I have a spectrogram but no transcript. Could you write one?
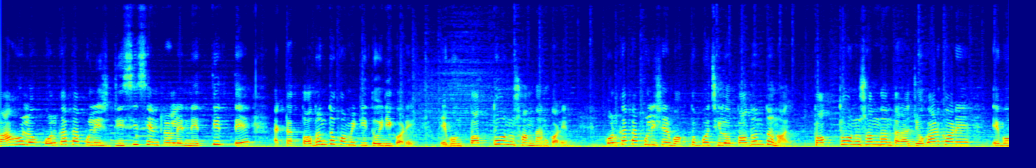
তা হলো কলকাতা পুলিশ ডিসি সেন্ট্রালের নেতৃত্বে একটা তদন্ত কমিটি তৈরি করে এবং তথ্য অনুসন্ধান করেন। কলকাতা পুলিশের বক্তব্য ছিল, তদন্ত নয় তথ্য অনুসন্ধান তারা জোগাড় করে এবং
